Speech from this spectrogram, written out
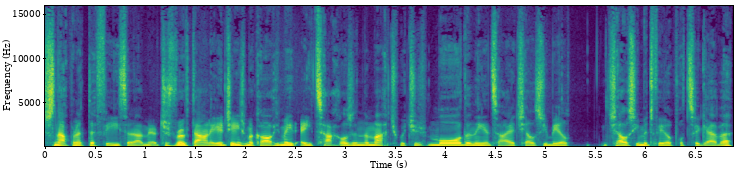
snapping at the feet. I mean, I just wrote down here, James McCarthy made eight tackles in the match, which is more than the entire Chelsea meal, Chelsea midfield put together.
